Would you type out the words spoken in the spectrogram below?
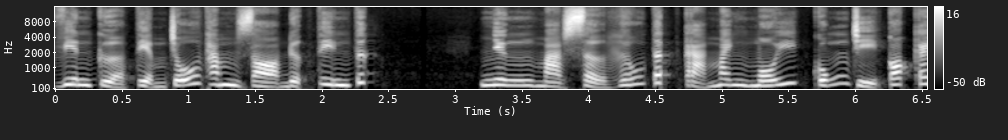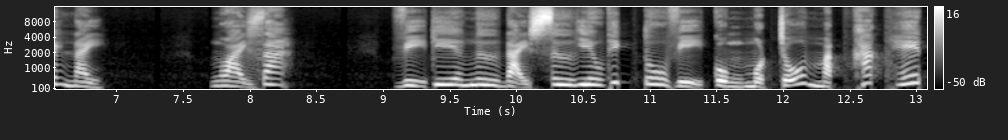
Viên cửa tiệm chỗ thăm dò được tin tức. Nhưng mà sở hữu tất cả manh mối cũng chỉ có cái này. Ngoài ra, vị kia ngư đại sư yêu thích tu vị cùng một chỗ mặt khác hết.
